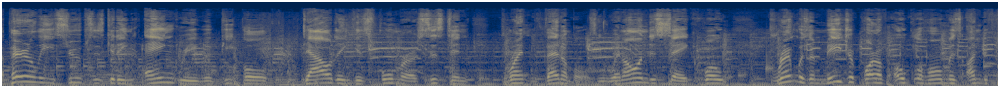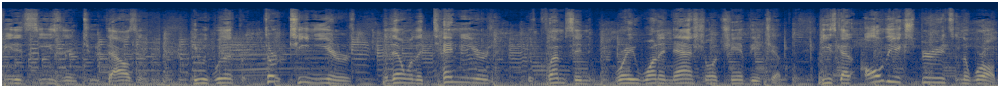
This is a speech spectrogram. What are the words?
apparently Stoops is getting angry with people doubting his former assistant Brent Venables. He went on to say, quote, Brent was a major part of Oklahoma's undefeated season in 2000. He was with us for 13 years and then with the 10 years with Clemson where he won a national championship. He's got all the experience in the world.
